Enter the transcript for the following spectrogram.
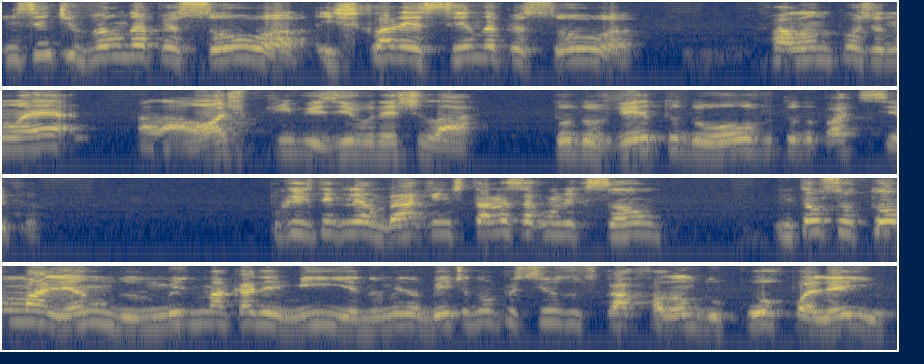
incentivando a pessoa, esclarecendo a pessoa, falando, poxa, não é, olha lá, hóspede invisível neste lar. Tudo vê, tudo ouve, tudo participa. Porque a gente tem que lembrar que a gente está nessa conexão. Então, se eu estou malhando no meio de uma academia, no meio ambiente, eu não preciso ficar falando do corpo alheio,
